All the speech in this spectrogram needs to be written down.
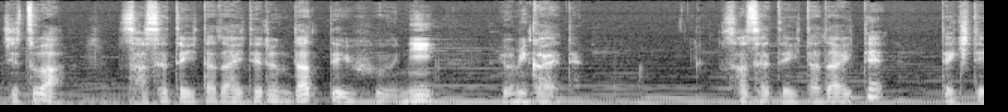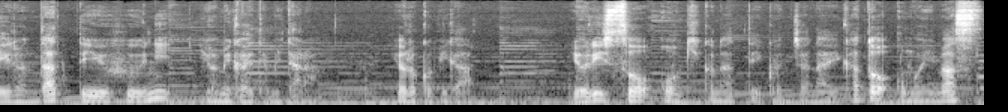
実はさせていただいてるんだっていうふうに読み替えてさせていただいてできているんだっていうふうに読み替えてみたら喜びがより一層大きくなっていくんじゃないかと思います。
